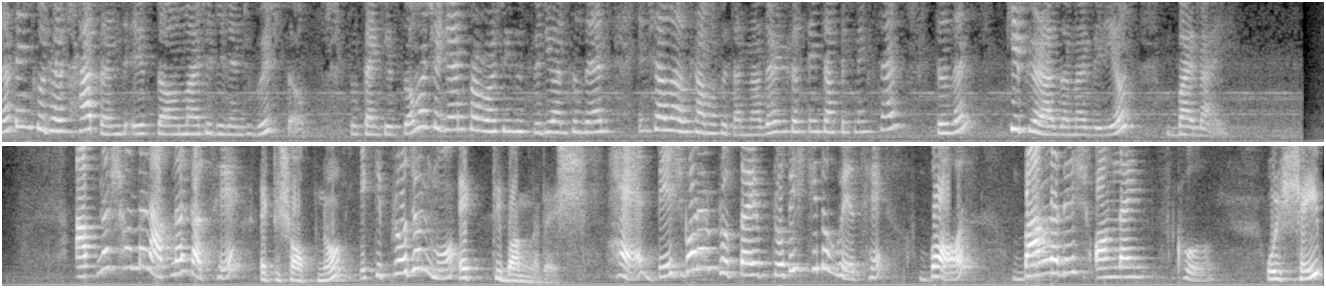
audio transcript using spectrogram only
Nothing could have happened if the Almighty didn't wish so. So thank you so much again for watching this video until the end. Inshallah I'll come up with another interesting topic next time. Till then, keep your eyes on my videos. Bye bye. আপনার সন্তান আপনার কাছে একটি স্বপ্ন একটি প্রজন্ম একটি বাংলাদেশ হ্যাঁ দেশ গড়ার প্রত্যয়ে প্রতিষ্ঠিত হয়েছে Boss Bangladesh online school we shape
